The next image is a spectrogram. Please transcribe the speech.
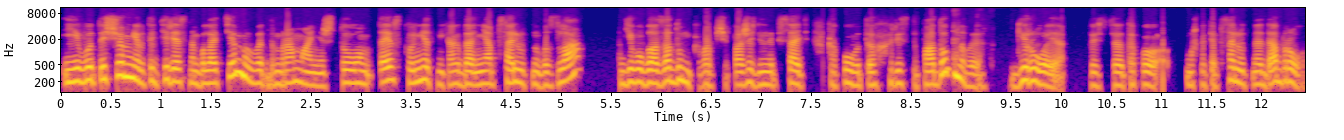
И вот еще мне вот интересна была тема в этом романе, что Таевского нет никогда ни абсолютного зла, его была задумка вообще по жизни написать какого-то христоподобного героя, то есть такое, может быть, абсолютное добро.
